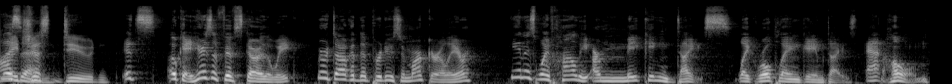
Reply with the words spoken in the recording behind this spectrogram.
Listen. I just, dude. it's okay. Here's a fifth star of the week. We were talking to producer Mark earlier. He and his wife Holly are making dice, like role playing game dice, at home.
